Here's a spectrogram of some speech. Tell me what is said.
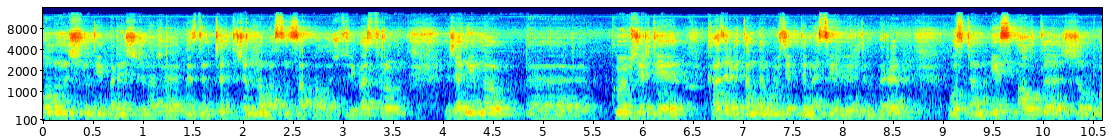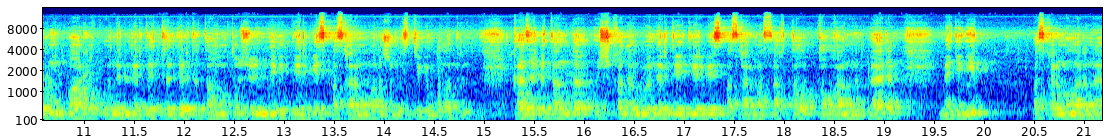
бұның ішінде бірінші жаңағы біздің тіл тұжырымдамасын сапалы жүзеге асыру және мынау көп жерде қазіргі таңда өзекті мәселелердің бірі осыдан 5-6 жыл бұрын барлық өңірлерде тілдерді дамыту жөніндегі дербес басқармалар жұмыс істеген болатын. Қазіргі таңда үш қана өңірде дербес басқарма сақталып қалғанының бәрі мәдениет басқармаларына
